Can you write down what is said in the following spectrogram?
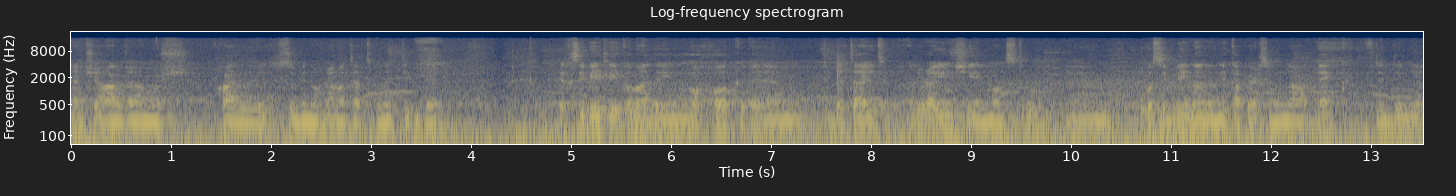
hemm xi ħaġa mhux bħal subin oħra meta tkun qed tikber. Il-ħsibijiet li jkunu għaddejn moħħok ehm, tibda tgħid, allura jien xi jien monstru, ehm, possibbli jiena l-unika persuna hekk f'did-dinja.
